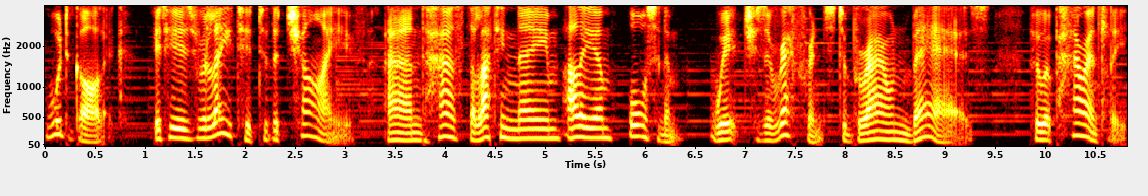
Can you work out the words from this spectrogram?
wood garlic. It is related to the chive and has the Latin name Allium ursinum, which is a reference to brown bears who apparently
